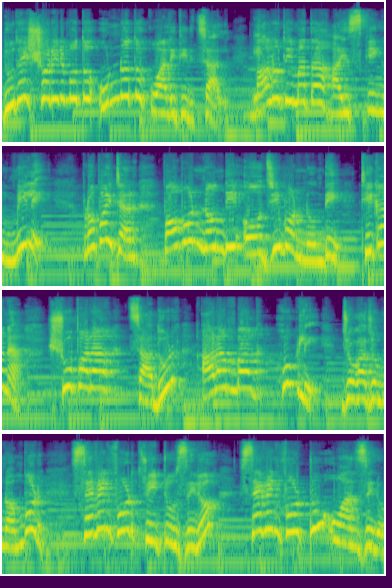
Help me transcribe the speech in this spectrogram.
দুধেশ্বরীর মতো উন্নত কোয়ালিটির চাল। মালতীমাতা হাইস্কিং মিলে প্রোপাইটার পবন নন্দী ও জীবন নন্দী। ঠিকানা সুপারা চাদুর, আরামবাগ, হুগলি। যোগাযোগ নম্বর seven four three two zero seven four two one zero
